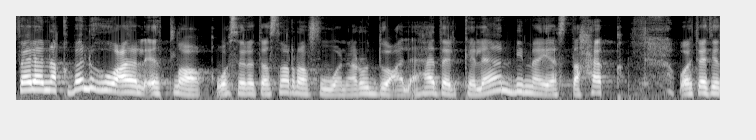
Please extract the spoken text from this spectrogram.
فلا نقبله على الإطلاق وسنتصرف ونرد على هذا الكلام بما يستحق. وتأتي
